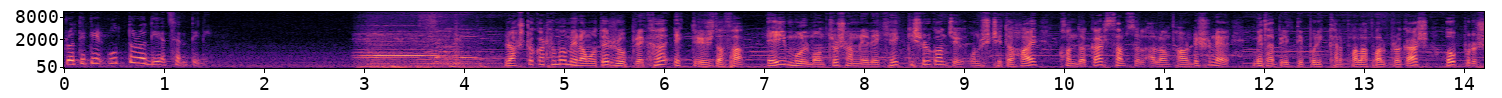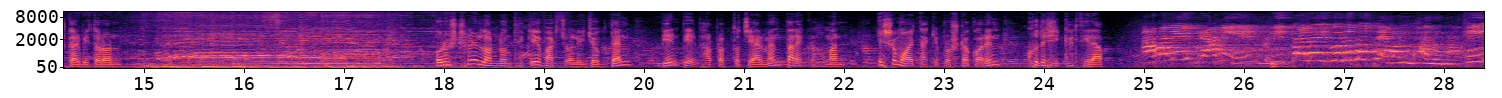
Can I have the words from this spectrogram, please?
প্রতিটির উত্তরও দিয়েছেন তিনি। রাষ্ট্রকাঠামো মেরামতের রূপরেখা একত্রিশ দফা। এই মূল মন্ত্র সামনে রেখে কিশোরগঞ্জে অনুষ্ঠিত হয় খন্দকার শামসুল আলম ফাউন্ডেশনের মেধাবৃত্তি পরীক্ষার ফলাফল প্রকাশ ও পুরস্কার বিতরণ। অনুষ্ঠানে লন্ডন থেকে ভার্চুয়ালি যোগ দেন বিএনপির ভারপ্রাপ্ত চেয়ারম্যান তারেক রহমান। এ সময় তাকে প্রশ্ন করেন ক্ষুদে শিক্ষার্থীরা। আমাদের গ্রামের বিদ্যালয়গুলো তো তেমন ভালো না। এই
